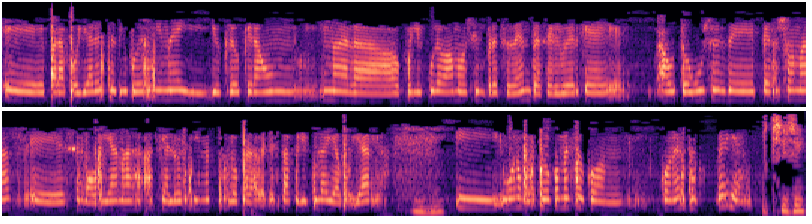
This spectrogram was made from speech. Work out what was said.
eh, para apoyar este tipo de cine y yo creo que era un, una de las películas, vamos, sin precedentes, el ver que autobuses de personas eh, se movían a- hacia los cines solo para ver esta película y apoyarla. Y, bueno, pues todo comenzó con, con esto, con Bella. Sí, sí.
